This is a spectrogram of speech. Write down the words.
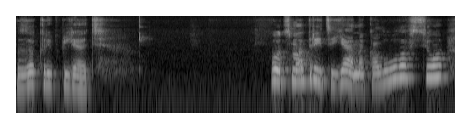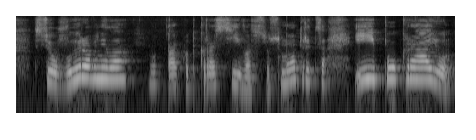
закреплять. Вот смотрите, я наколола все, все выровняла. Вот так вот красиво все смотрится. И по краю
